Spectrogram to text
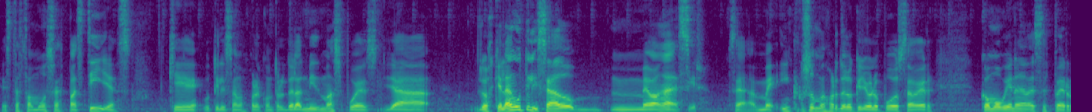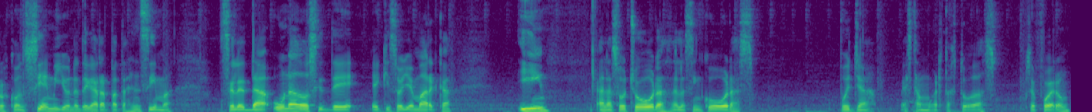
estas famosas pastillas que utilizamos para el control de las mismas, pues ya los que la han utilizado me van a decir. O sea, incluso mejor de lo que yo lo puedo saber, cómo vienen a veces perros con 100 millones de garrapatas encima, se les da una dosis de X Y marca y a las 8 horas, a las 5 horas, pues ya están muertas todas, se fueron.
